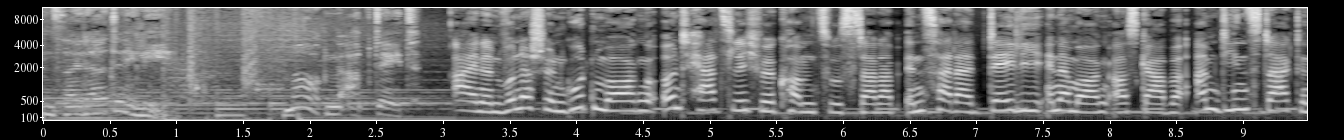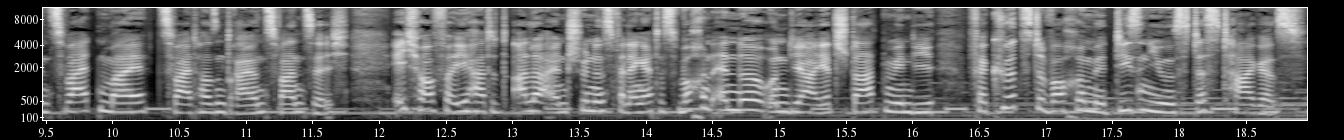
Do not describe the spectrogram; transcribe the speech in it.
Insider Daily. Morgen Update. Einen wunderschönen guten Morgen und herzlich willkommen zu Startup Insider Daily in der Morgenausgabe am Dienstag, den 2. Mai 2023. Ich hoffe, ihr hattet alle ein schönes verlängertes Wochenende und ja, jetzt starten wir in die verkürzte Woche mit diesen News des Tages.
